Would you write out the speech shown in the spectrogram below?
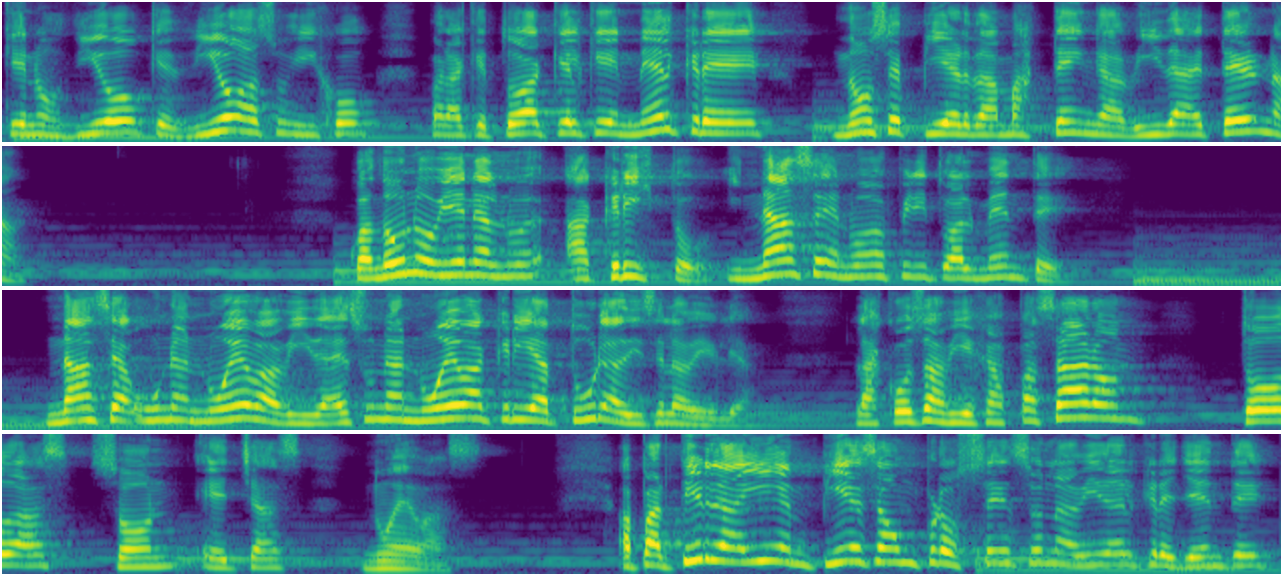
que nos dio, que dio a su Hijo, para que todo aquel que en Él cree no se pierda, mas tenga vida eterna. Cuando uno viene a Cristo y nace de nuevo espiritualmente, nace a una nueva vida, es una nueva criatura, dice la Biblia. Las cosas viejas pasaron, todas son hechas nuevas. A partir de ahí empieza un proceso en la vida del creyente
